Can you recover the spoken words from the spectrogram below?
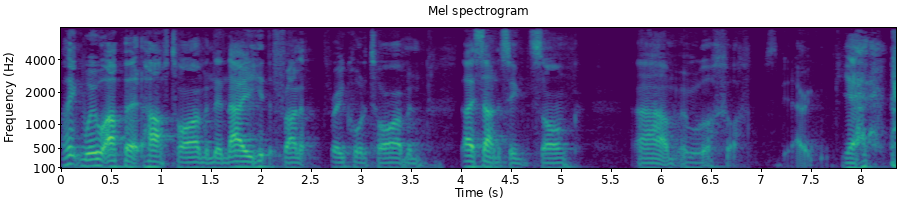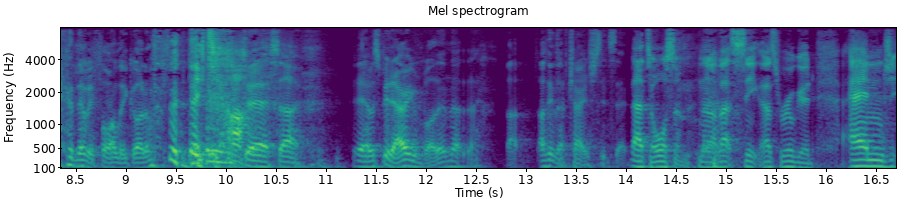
I think we were up at half time, and then they hit the front at three quarter time, and they started to sing the song. Um, and we were like, oh, it's a bit arrogant. Yeah. and then we finally got them. yeah, so yeah, it was a bit arrogant by then, that, but I think they've changed since then. That's awesome. No, that's sick. That's real good. And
